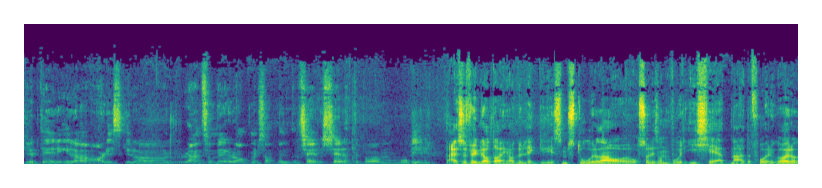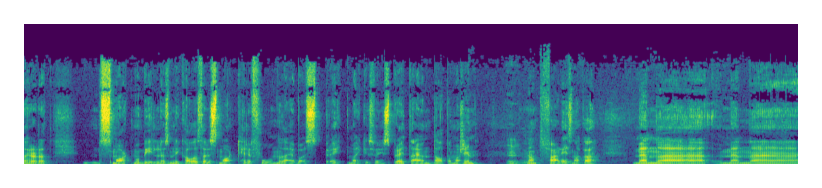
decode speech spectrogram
krypteringer av harddisker og ransomware og alt mulig sånt. Men skjer, skjer dette på mobil? Det er jo selvfølgelig alt avhengig av hva du legger i som store, da, og også liksom hvor i kjeden er det foregår. og det er klart at Smartmobilene, som de kalles, eller smarttelefonene, det er jo bare sprøyt, markedsføringssprøyt. Det er jo en datamaskin. Mm. Ferdig snakka. Men, øh, men øh,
